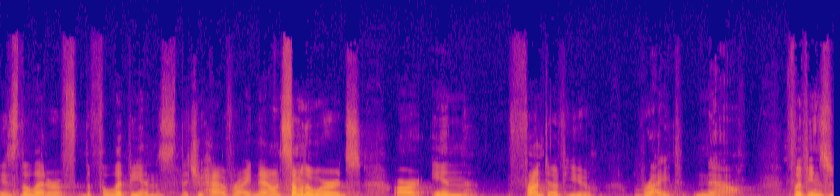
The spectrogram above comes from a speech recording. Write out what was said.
is the letter of the Philippians that you have right now. And some of the words are in front of you right now. Philippians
